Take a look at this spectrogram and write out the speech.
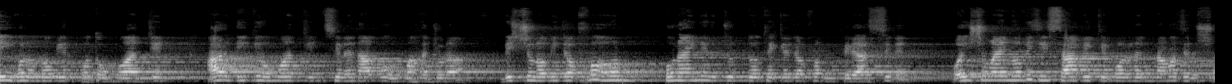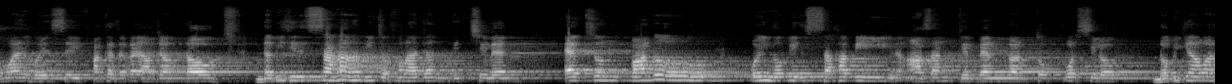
এই হলো নবীর প্রথম মুয়াজ্জিন। আর দ্বিতীয় মুয়াজ্জিন ছিলেন আবু মাহাজুরা। বিশ্ব নবী যখন হুনাইনের যুদ্ধ থেকে যখন ফিরে আসছিলেন, ওই সময় নবীজি সাহাবিকে বললেন, নামাজের সময় হয়েছে ফাঁকা জায়গায় আজান দাও। নবীজির সাহাবি যখন আজান দিচ্ছিলেন, একজন বালক ওই নবীর সাহাবীর আজানকে ব্যঙ্গাত্মক করছিল। নবীকে আমার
